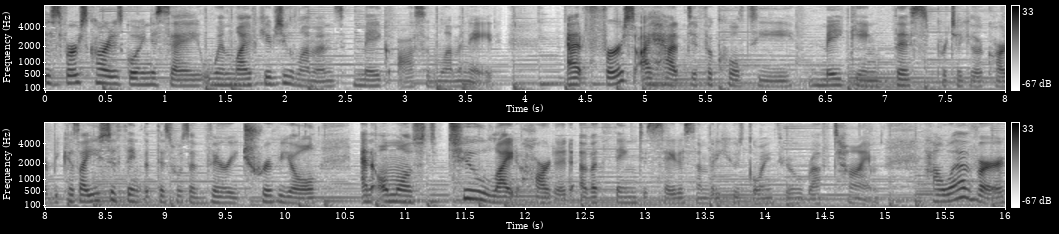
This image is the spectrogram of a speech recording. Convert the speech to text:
This first card is going to say, When life gives you lemons, make awesome lemonade. At first, I had difficulty making this particular card because I used to think that this was a very trivial and almost too lighthearted of a thing to say to somebody who's going through a rough time. However,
